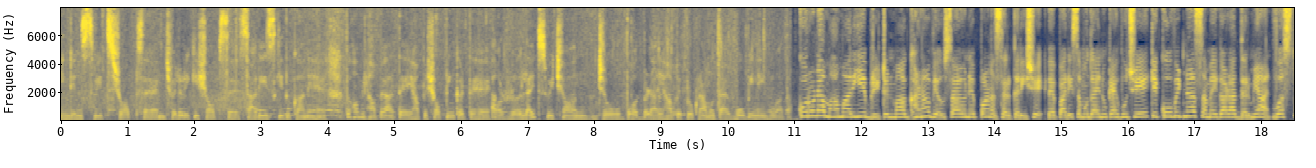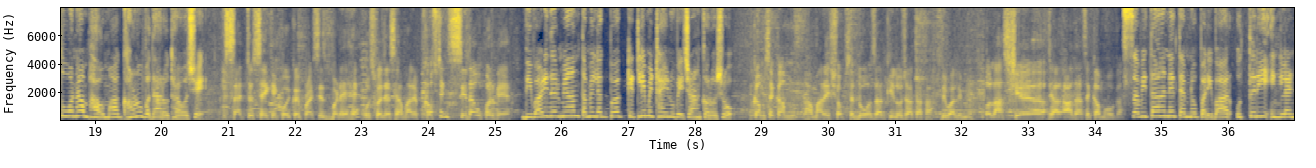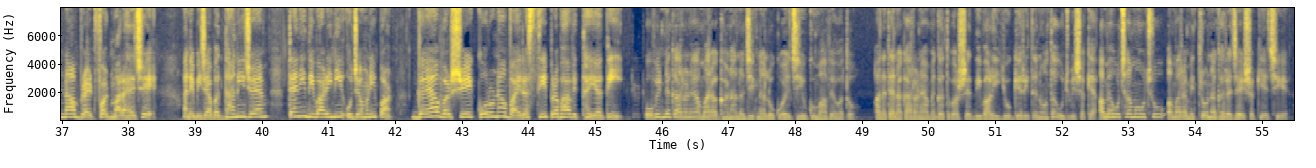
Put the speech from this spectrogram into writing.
इंडियन स्वीट्स शॉप्स है ज्वेलरी की शॉप्स है साड़ीज़ की दुकानें हैं तो हम यहाँ पे आते हैं यहाँ पे शॉपिंग करते हैं और लाइट स्विच ऑन जो बहुत बड़ा यहाँ पे प्रोग्राम होता है वो भी नहीं हुआ था કોરોના મહામારીએ બ્રિટનમાં ઘણા વ્યવસાયોને પણ અસર કરી છે વેપારી સમુદાયનું કહેવું છે કે કોવિડના સમયગાળા દરમિયાન વસ્તુઓના ભાવમાં ઘણો વધારો થયો છે सैड टू से कि कोई कोई प्राइसेस बढ़े हैं उस वजह से हमारे कॉस्टिंग सीधा ऊपर गए દિવાળી દરમિયાન તમે લગભગ કેટલી મીઠાઈનું વેચાણ કરો છો कम से कम हमारी शॉप से 2000 किलो जाता था दिवाली में तो लास्ट ईयर आधा से कम होगा સવિતા અને તેમનો પરિવાર ઉત્તરી ઇંગ્લેન્ડના બ્રેડફર્ડમાં રહે છે અને બીજા બધાની જેમ તેની દિવાળીની ઉજવણી પણ ગયા વર્ષે કોરોના વાયરસથી પ્રભાવિત થઈ હતી કોવિડને કારણે અમારા ઘણા નજીકના લોકોએ જીવ ગુમાવ્યો હતો અને તેના કારણે અમે ગત વર્ષે દિવાળી યોગ્ય રીતે નહોતા ઉજવી શક્યા. અમે ઓછામાં ઓછું અમારા મિત્રોના ઘરે જઈ શકીએ છીએ,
